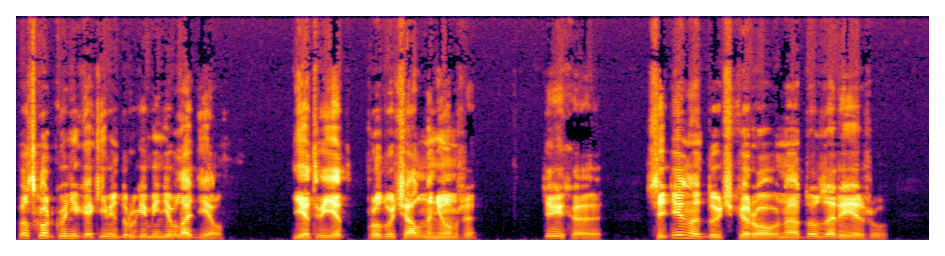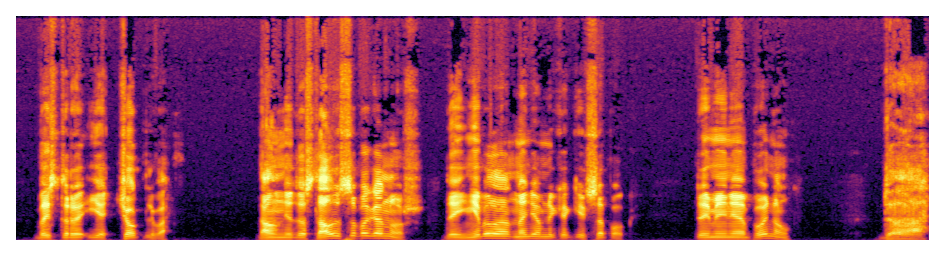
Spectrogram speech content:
поскольку никакими другими не владел. И ответ прозвучал на нем же. «Тихо, сиди на дучке ровно, а то зарежу». Быстро и отчетливо. А он не достал из сапога нож, да и не было на нем никаких сапог. «Ты меня понял?» «Да»,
